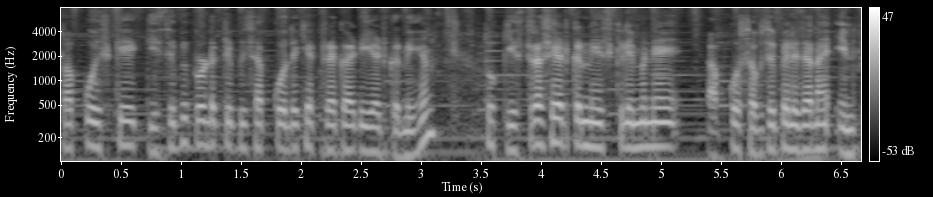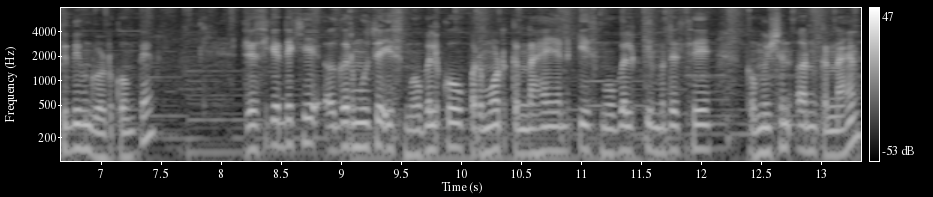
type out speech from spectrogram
तो आपको इसके किसी भी प्रोडक्ट के पीछे आपको देखिए ट्रैक आईडी ऐड करनी है। तो किस तरह से ऐड करनी है, इसके लिए मैंने आपको सबसे पहले जाना है इन्फीबीम डॉट कॉम पर जैसे कि देखिए, अगर मुझे इस मोबाइल को प्रमोट करना है, यानी कि इस मोबाइल की मदद से कमीशन अर्न करना है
